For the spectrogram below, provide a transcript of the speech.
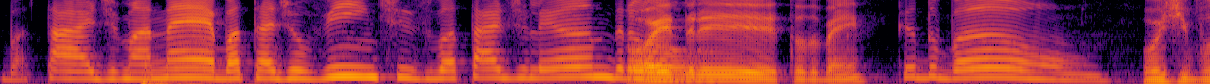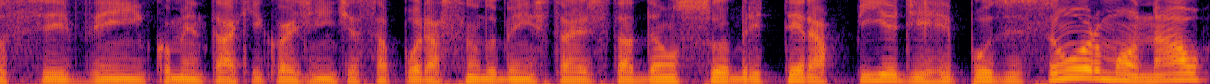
Boa tarde, Mané. Boa tarde, ouvintes. Boa tarde, Leandro. Oi, Dri. Tudo bem? Tudo bom. Hoje você vem comentar aqui com a gente essa apuração do Bem-Estar Estadão sobre terapia de reposição hormonal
